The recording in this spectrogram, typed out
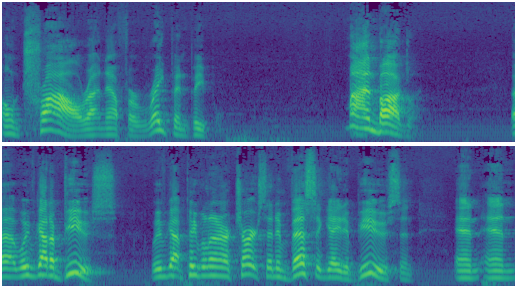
on trial right now for raping people. Mind-boggling. Uh, we've got abuse. We've got people in our church that investigate abuse and and and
